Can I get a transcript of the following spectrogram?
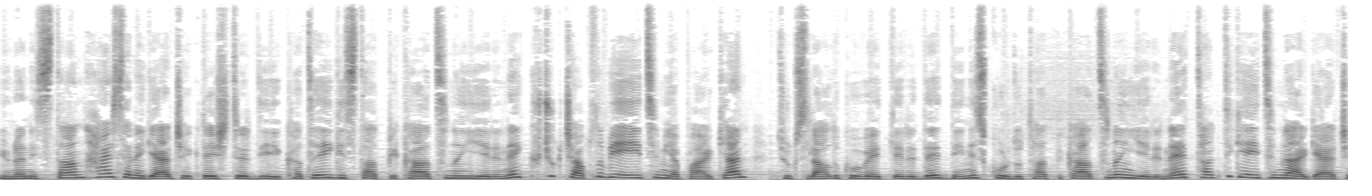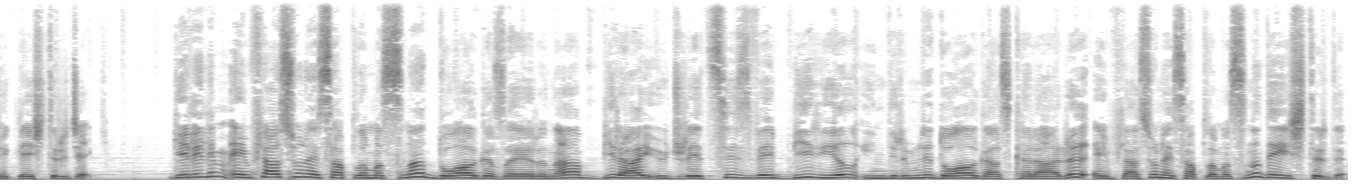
Yunanistan her sene gerçekleştirdiği Katayigis tatbikatının yerine küçük çaplı bir eğitim yaparken Türk Silahlı Kuvvetleri de Deniz Kurdu tatbikatının yerine taktik eğitimler gerçekleştirecek. Gelelim enflasyon hesaplamasına doğalgaz ayarına bir ay ücretsiz ve bir yıl indirimli doğalgaz kararı enflasyon hesaplamasını değiştirdi.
